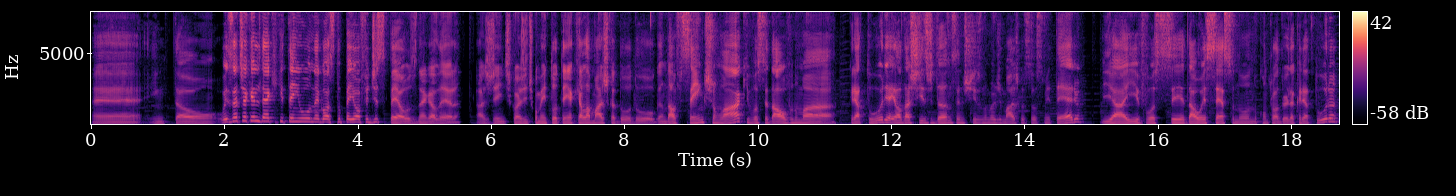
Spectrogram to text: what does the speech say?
É, então, o Izet é aquele deck que tem o negócio do payoff de spells, né, galera? A gente, como a gente comentou, tem aquela mágica do, do Gandalf Sanction lá, que você dá alvo numa criatura e aí ela dá X de dano, sendo X o número de mágica do seu cemitério. E aí você dá o excesso no, no controlador da criatura.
